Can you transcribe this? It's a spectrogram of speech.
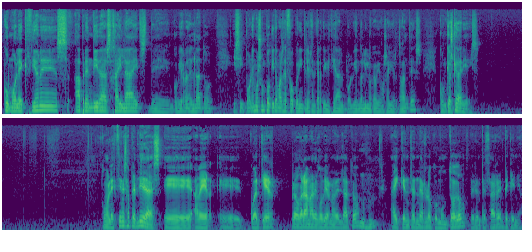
como lecciones aprendidas, highlights de gobierno del dato, y si ponemos un poquito más de foco en inteligencia artificial, volviendo al hilo que habíamos abierto antes, ¿con qué os quedaríais? Como lecciones aprendidas, eh, a ver, eh, cualquier programa de gobierno del dato hay que entenderlo como un todo, pero empezar en pequeño.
